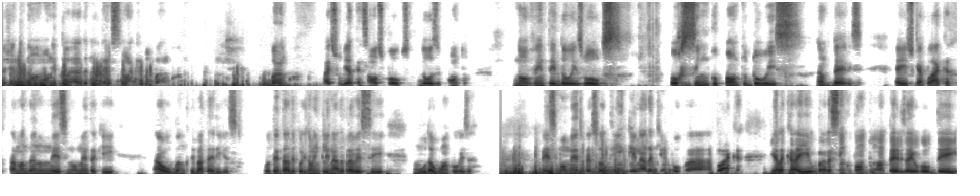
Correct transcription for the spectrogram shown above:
a gente dar uma monitorada na tensão aqui do banco. O banco vai subir a tensão aos poucos, 12.92 volts por 5.2 amperes. É isso que a placa está mandando nesse momento aqui ao banco de baterias. Vou tentar depois dar uma inclinada para ver se muda alguma coisa. Nesse momento, pessoal, tinha inclinado aqui um pouco a placa e ela caiu para 5.1 amperes. Aí eu voltei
